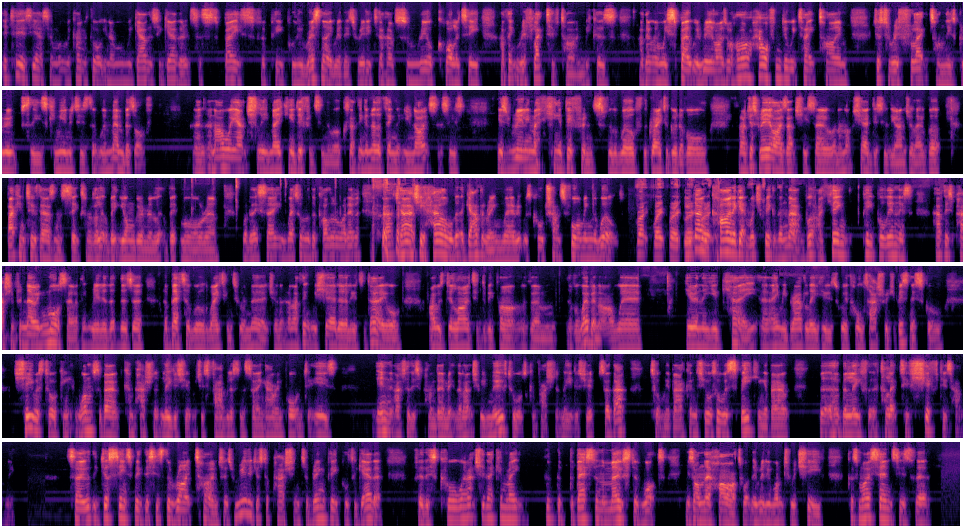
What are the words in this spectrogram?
It is, yes. And we kind of thought, you know, when we gather together, it's a space for people who resonate with this really to have some real quality, I think, reflective time. Because I think when we spoke, we realized, well, how, how often do we take time just to reflect on these groups, these communities that we're members of? And, and are we actually making a difference in the world? Because I think another thing that unites us is is really making a difference for the world, for the greater good of all. And I just realised actually, so, and I'm not shared this with you, Angelo, but back in 2006, when I was a little bit younger and a little bit more, uh, what do they say, wet under the collar or whatever, actually, I actually held a gathering where it was called Transforming the World. Right, right, right. You right, don't right. kind of get much bigger than that, but I think people in this have this passion for knowing more so. I think really that there's a, a better world waiting to emerge. And, and I think we shared earlier today, or I was delighted to be part of, um, of a webinar where here in the UK, uh, Amy Bradley, who's with Hult Ashridge Business School, she was talking once about compassionate leadership, which is fabulous, and saying how important it is in after this pandemic that actually move towards compassionate leadership. So that took me back. And she also was speaking about the, her belief that a collective shift is happening. So it just seems to be this is the right time. So it's really just a passion to bring people together for this call where actually they can make the, the, best and the most of what is on their heart, what they really want to achieve. Because my sense is that,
